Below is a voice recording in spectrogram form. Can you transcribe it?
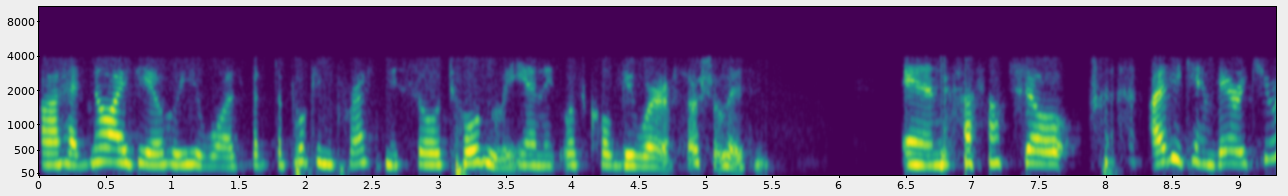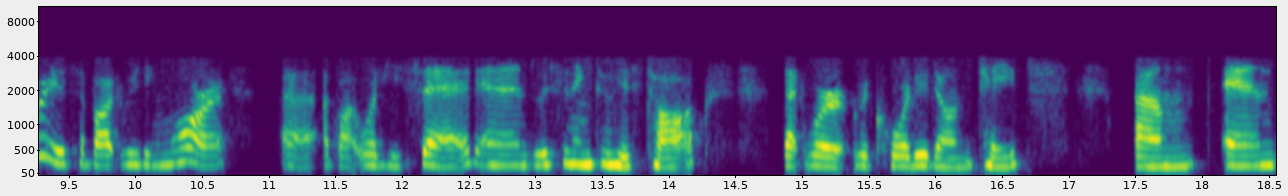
I had no idea who he was but the book impressed me so totally and it was called Beware of Socialism. And so I became very curious about reading more uh, about what he said and listening to his talks that were recorded on tapes um, and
